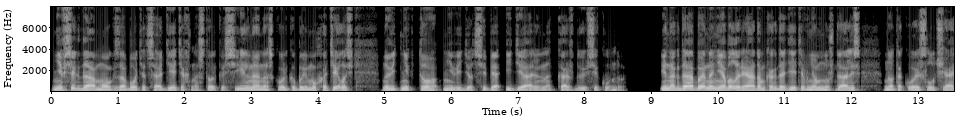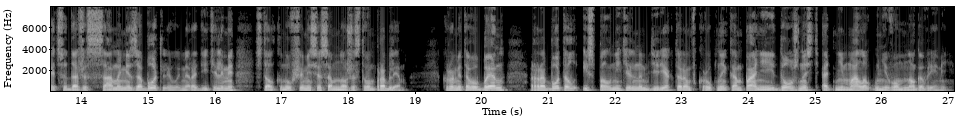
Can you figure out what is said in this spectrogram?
не всегда мог заботиться о детях настолько сильно, насколько бы ему хотелось, но ведь никто не ведет себя идеально каждую секунду. Иногда Бена не был рядом, когда дети в нем нуждались, но такое случается даже с самыми заботливыми родителями, столкнувшимися со множеством проблем. Кроме того, Бен работал исполнительным директором в крупной компании, и должность отнимала у него много времени.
